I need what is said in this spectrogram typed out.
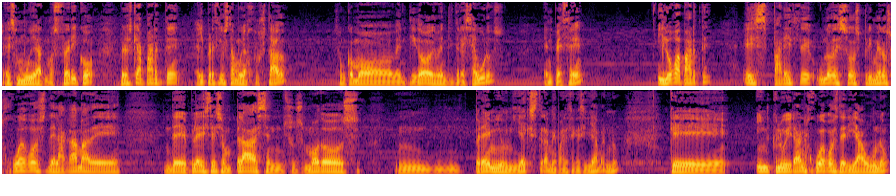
es muy atmosférico, pero es que aparte el precio está muy ajustado, son como 22, 23 euros en PC, y luego aparte es parece uno de esos primeros juegos de la gama de, de PlayStation Plus en sus modos Mm, premium y extra, me parece que se llaman, ¿no? Que incluirán juegos de día 1.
